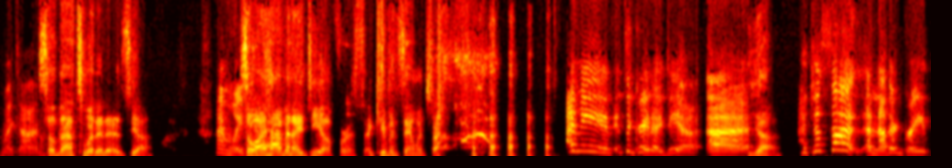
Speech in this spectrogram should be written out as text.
my god. So that's what it is. Yeah. I'm way So I have an idea for a, a Cuban sandwich shop. I mean, it's a great idea. Uh yeah. I just saw another great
